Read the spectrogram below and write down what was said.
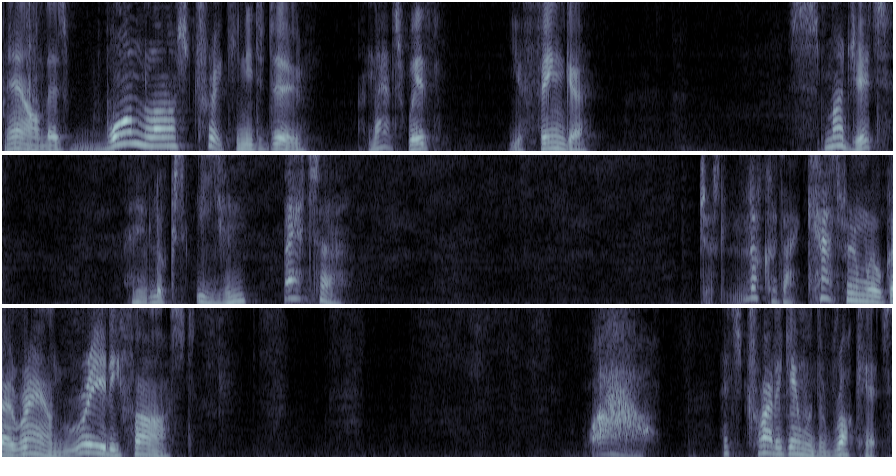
Now, there's one last trick you need to do, and that's with your finger. Smudge it, and it looks even better. Just look at that Catherine wheel go round really fast. Wow. Let's try it again with the rocket.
